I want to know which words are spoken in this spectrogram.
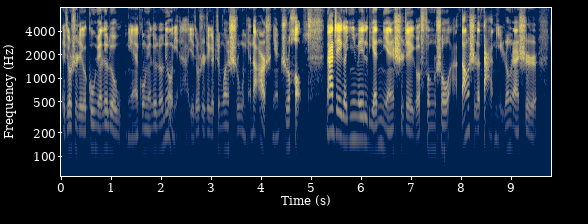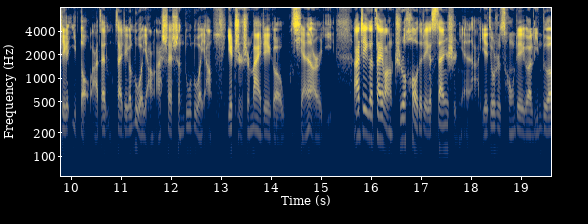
也就是这个公元六六五年、公元六六六年啊，也就是这个贞观十五年的二十年之后，那这个因为连年是这个丰收啊，当时的大米仍然是这个一斗啊，在在这个洛阳啊，在神都洛阳也只是卖这个五钱而已啊，这个再往之后的这个三十年啊，也就是从这个麟德。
